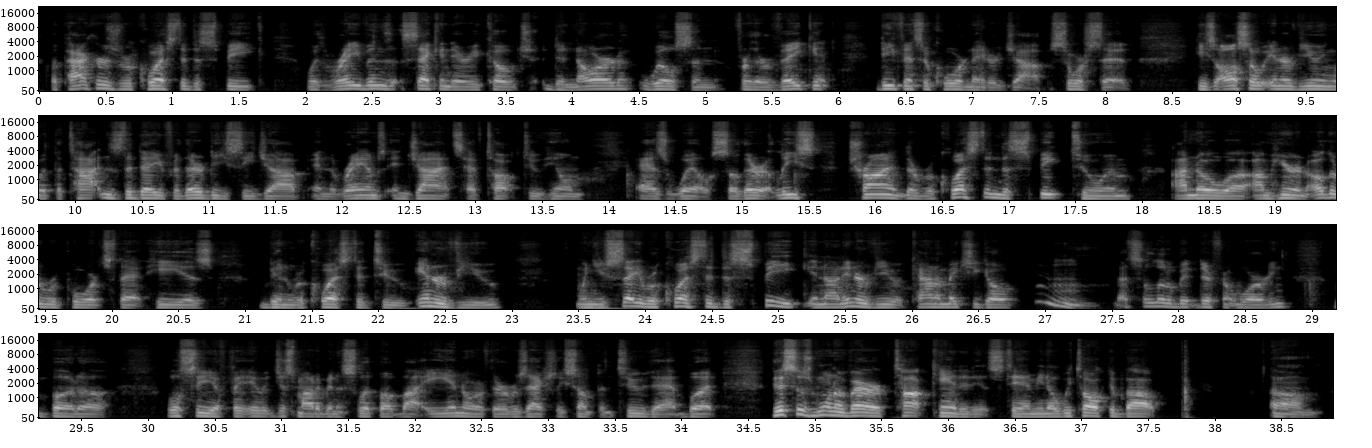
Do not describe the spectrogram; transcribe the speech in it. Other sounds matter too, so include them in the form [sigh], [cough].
The Packers requested to speak with Ravens secondary coach Dennard Wilson for their vacant defensive coordinator job, source said. He's also interviewing with the Titans today for their DC job, and the Rams and Giants have talked to him as well. So they're at least trying, they're requesting to speak to him. I know uh, I'm hearing other reports that he has been requested to interview when you say requested to speak and not interview, it kind of makes you go, hmm, that's a little bit different wording. But uh, we'll see if it, it just might have been a slip up by Ian or if there was actually something to that. But this is one of our top candidates, Tim. You know, we talked about um,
